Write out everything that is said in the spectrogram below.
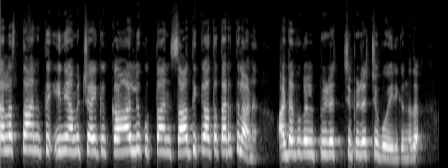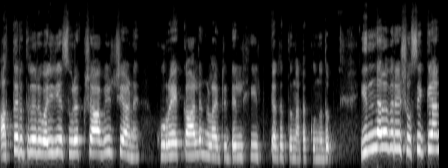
തലസ്ഥാനത്ത് ഇനി അമിത്ഷായ്ക്ക് കാലുകുത്താൻ സാധിക്കാത്ത തരത്തിലാണ് അടവുകൾ പിഴച്ച് പിഴച്ചു പോയിരിക്കുന്നത്. അത്തരത്തിലൊരു വലിയ സുരക്ഷാ വീഴ്ചയാണ് കുറെ കാലങ്ങളായിട്ട് ഡൽഹിക്കകത്ത് നടക്കുന്നതും. ഇന്നലെ വരെ ശ്വസിക്കാൻ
